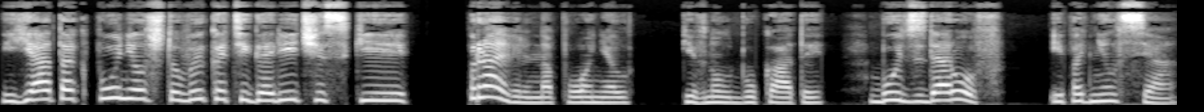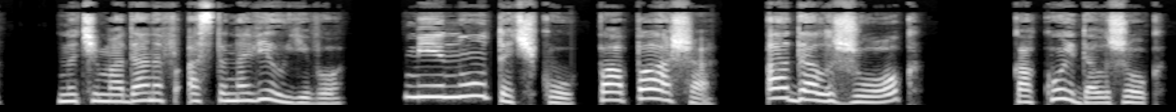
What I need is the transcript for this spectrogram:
«Я так понял, что вы категорически...» «Правильно понял», — кивнул Букаты. «Будь здоров!» и поднялся. Но Чемоданов остановил его. «Минуточку, папаша! А должок?» «Какой должок?» —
